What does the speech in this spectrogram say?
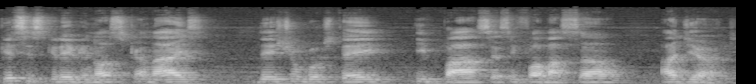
que se inscreva em nossos canais, deixe um gostei e passe essa informação adiante.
